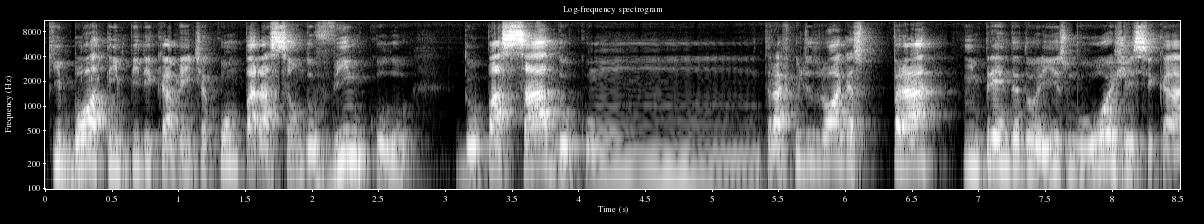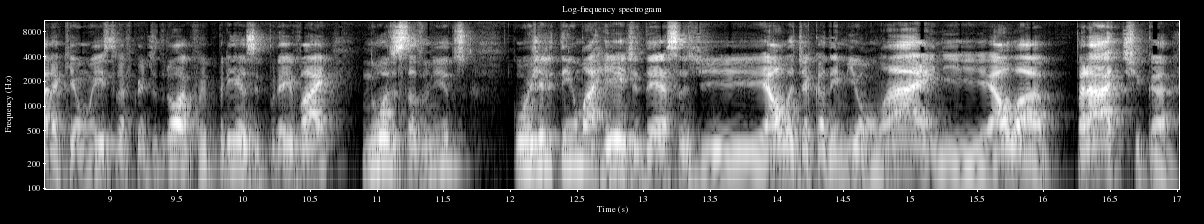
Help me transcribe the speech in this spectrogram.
que bota empiricamente a comparação do vínculo do passado com tráfico de drogas para empreendedorismo. Hoje esse cara que é um ex-traficante de drogas, foi preso e por aí vai, nos Estados Unidos, Hoje ele tem uma rede dessas de aula de academia online, aula prática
